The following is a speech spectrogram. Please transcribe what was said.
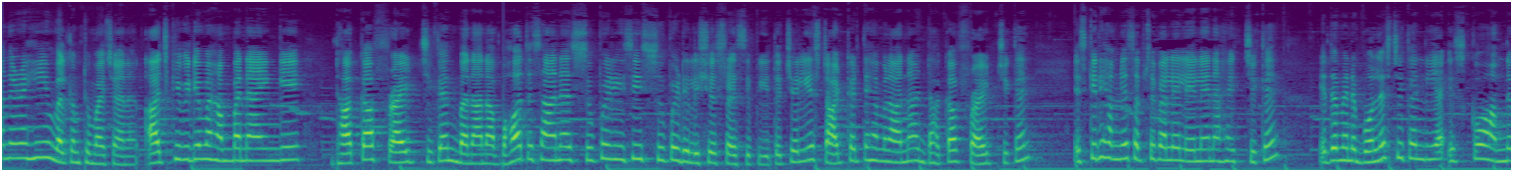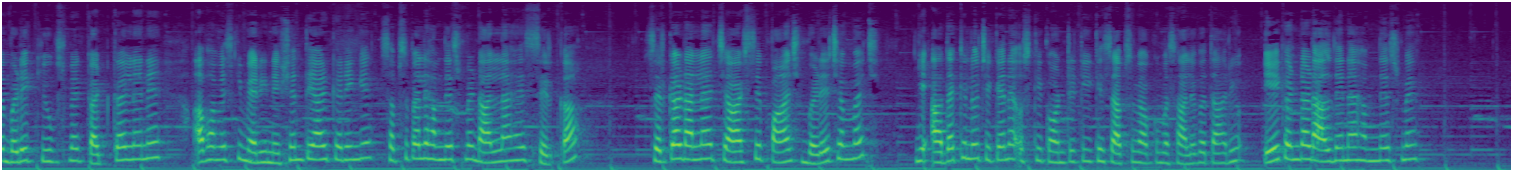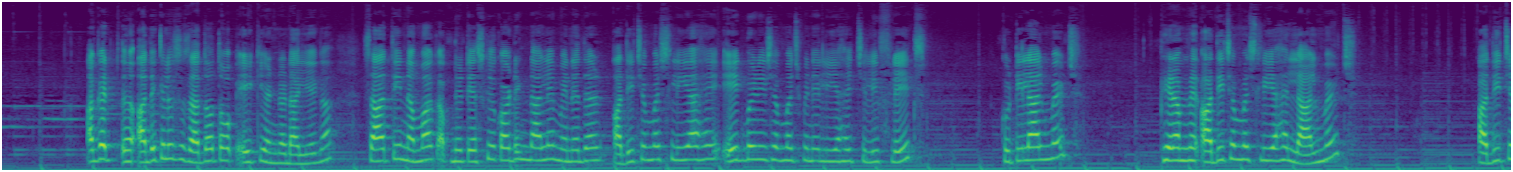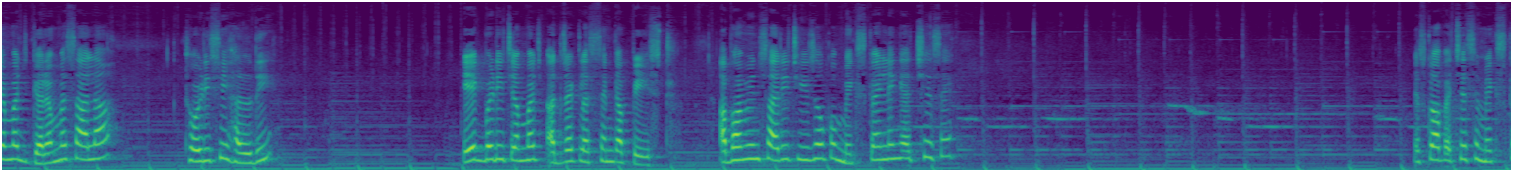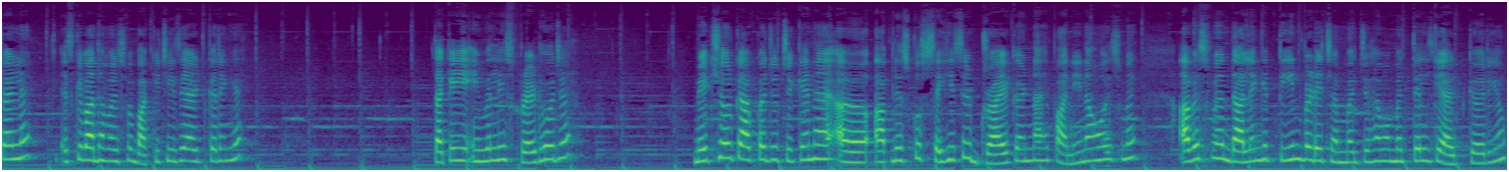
Rahim welcome to my channel आज की video में हम बनाएँगे ढाका फ्राइड चिकन बनाना। बहुत आसान है super easy super delicious recipe तो चलिए स्टार्ट करते हैं बनाना ढाका फ्राइड चिकन इसके लिए हमने सबसे पहले ले लेना है चिकन इधर मैंने बोनलेस चिकन लिया, इसको हमने बड़े क्यूब्स में कट कर लेने अब हम इसकी मैरिनेशन तैयार करेंगे। सबसे पहले हमने इसमें डालना है सिरका। सिरका डालना है चार से पाँच बड़े चम्मच। ये आधा किलो चिकन है, उसकी क्वांटिटी के हिसाब से मैं आपको मसाले बता रही हूँ। एक अंडा डाल देना है हमने इसमें। अगर आधे किलो से ज़्यादा हो तो आप एक ही अंडा डालिएगा। साथ ही नमक, अपने टेस्ट के अकॉर्डिंग डालें। मैंने इधर आधी चम्मच लिया है, एक बड़ी चम्मच मैंने लिया है चिली फ्लेक्स, कुटी लाल मिर्च, फिर हमने आधी चम्मच लिया है लाल मिर्च, आधी चम्मच गरम मसाला थोड़ी सी हल्दी, एक बड़ी चम्मच अदरक लहसुन का पेस्ट। अब हम इन सारी चीज़ों को मिक्स कर लेंगे अच्छे से। इसको आप अच्छे से मिक्स कर लें। इसके बाद हम इसमें बाकी चीज़ें ऐड करेंगे, ताकि ये इवनली स्प्रेड हो जाए। मेक श्योर sure कि आपका जो चिकन है आपने इसको सही से ड्राई करना है, पानी ना हो इसमें। अब इसमें डालेंगे तीन बड़े चम्मच जो है, वो मैं तिल के ऐड कर रही हूँ।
